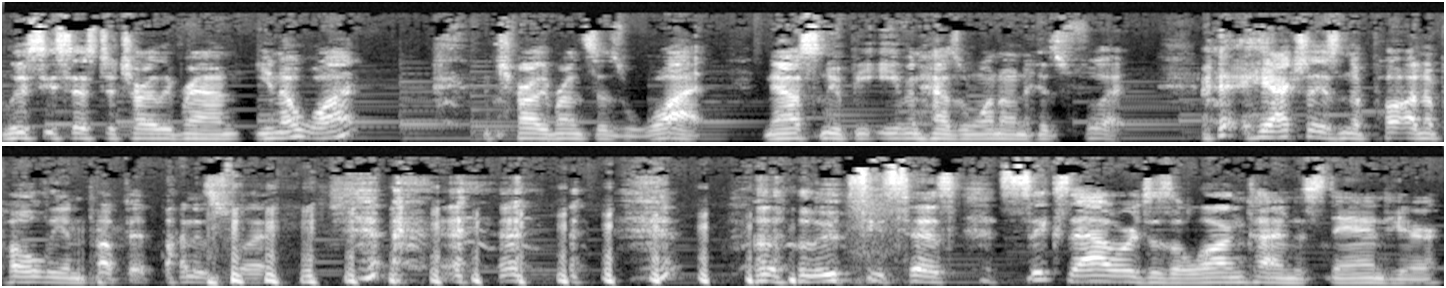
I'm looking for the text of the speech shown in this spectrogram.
Lucy says to Charlie Brown, You know what? And Charlie Brown says, What? Now Snoopy even has one on his foot. he actually has a, Napo- a Napoleon puppet on his foot. Lucy says, Six hours is a long time to stand here.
